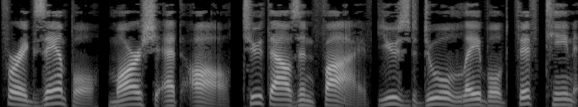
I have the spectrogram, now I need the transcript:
For example, Marsh et al. 2005 used dual-labeled 15N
